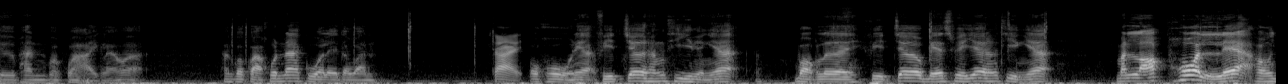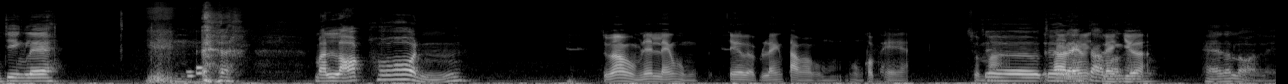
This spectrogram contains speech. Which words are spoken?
จอพันกว่าๆอีกแล้วอะ พันกว่าๆโคนน่ากลัวเลยตะวัน ใช่ โอ้โห เนี่ย ฟีเจอร์ทั้งทีมอย่างเงี้ย บอกเลยฟีเจอร์เบสเพลเยอร์ทั้งทีมอย่างเงี้ย มันล็อกพ่นเลยอะของจริงเลย มันล็อกพ่นส่วนมากผมเล่นแรงผมเจอแบบแรงต่ำอะผมผมก็แพ้อะส่วนเจมาก อเจอถ้าแรแรงงต่ำแรงเยอะ แพ้ตลอดเลย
